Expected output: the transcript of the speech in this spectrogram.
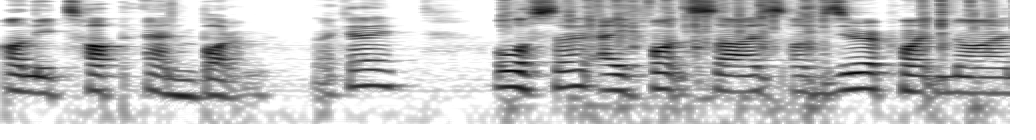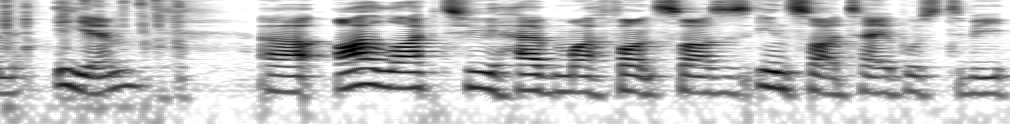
on the top and bottom. Okay, also a font size of 0.9 EM. Uh, I like to have my font sizes inside tables to be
